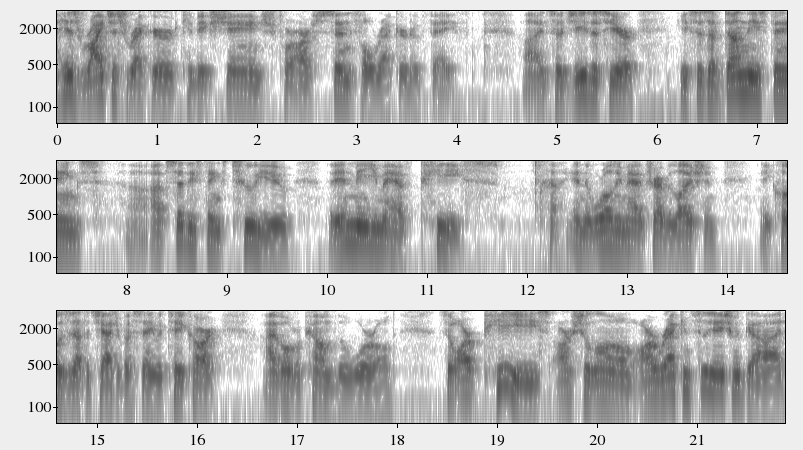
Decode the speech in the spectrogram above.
his righteous record can be exchanged for our sinful record of faith. and so Jesus here, he says, "I've done these things. I've said these things to you." that in me you may have peace. In the world you may have tribulation, And he closes out the chapter by saying, But take heart, I've overcome the world. So our peace, our shalom, our reconciliation with God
